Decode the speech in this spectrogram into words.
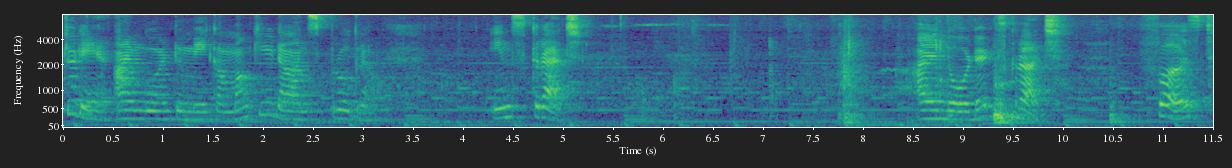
Today I am going to make a monkey dance program in Scratch. I loaded Scratch. First,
